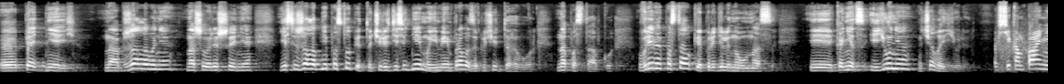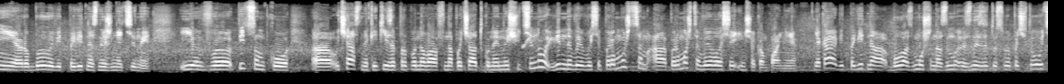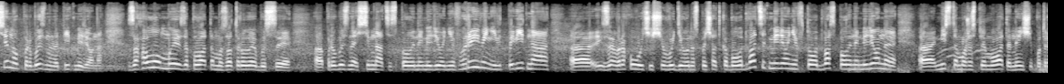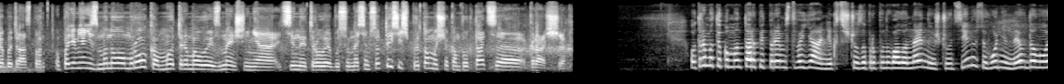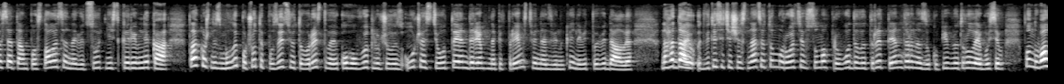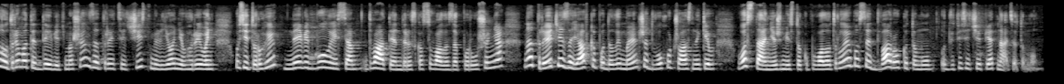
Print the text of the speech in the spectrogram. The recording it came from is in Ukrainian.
Э, Пять дней на обжалование нашего решения. Если жалоб не поступит, то через 10 дней мы имеем право заключить договор на поставку. Время поставки определено у нас и конец июня, начало июля. Всі компанії робили відповідне зниження ціни. І в підсумку е, учасник, який запропонував на початку найнижчу ціну, він не виявився переможцем, а переможцем виявилася інша компанія, яка відповідно була змушена знизити свою початкову ціну приблизно на півмільйона. Загалом ми заплатимо за тролейбуси е, приблизно 17,5 мільйонів гривень. І відповідно, е, враховуючи, що виділено спочатку було 20 мільйонів, то 2,5 мільйони місто може спрямувати на інші потреби транспорту. У порівнянні з минулим роком ми отримали зменшення ціни тролейбусу на 700 тисяч, при тому, що комплектація краща. Отримати коментар підприємства Янікс, що запропонувало найнижчу ціну, сьогодні не вдалося. Там послалися на відсутність керівника. Також не змогли почути позицію товариства, якого виключили з участі у тендері. На підприємстві на дзвінки не відповідали. Нагадаю, у 2016 році в Сумах проводили три тендери на закупівлю тролейбусів. Планували отримати 9 машин за 36 мільйонів гривень. Усі торги не відбулися. Два тендери скасували за порушення. На третій заявки подали менше двох учасників. Востаннє ж місто купувало тролейбуси два роки тому, у 2015-му.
